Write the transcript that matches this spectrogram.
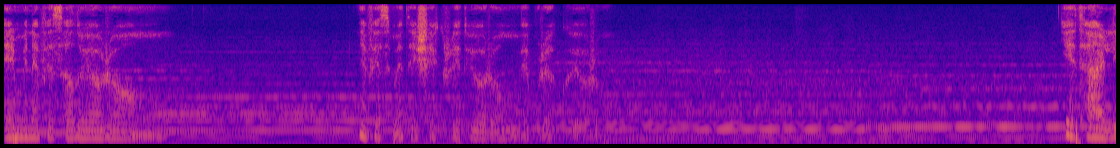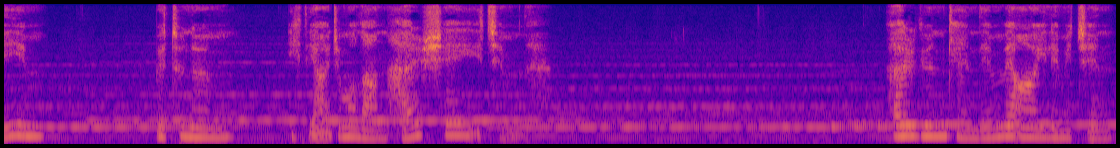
Derin nefes alıyorum. Nefesime teşekkür ediyorum ve bırakıyorum. Yeterliyim. Bütünüm. İhtiyacım olan her şey içimde. Her gün kendim ve ailem için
